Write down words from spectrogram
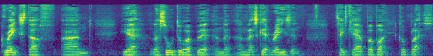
great stuff. And yeah, let's all do our bit and, and let's get raising. Take care. Bye bye. God bless.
